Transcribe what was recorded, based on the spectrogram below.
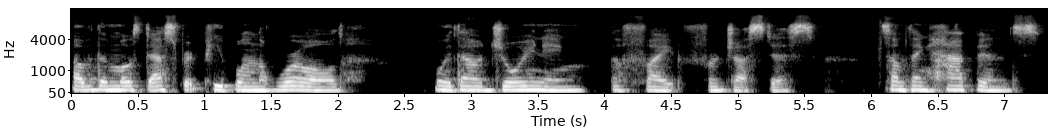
of the most desperate people in the world without joining the fight for justice. Something happens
